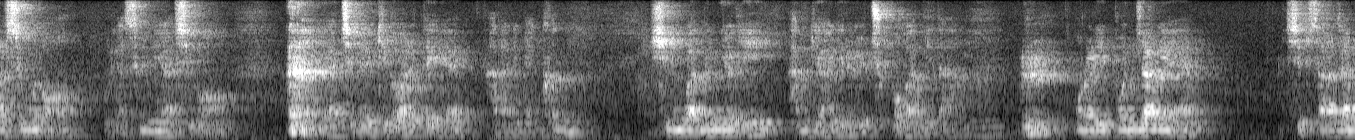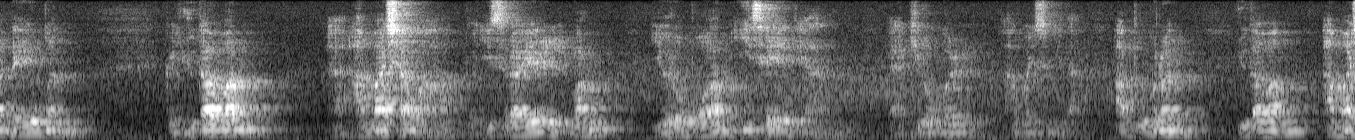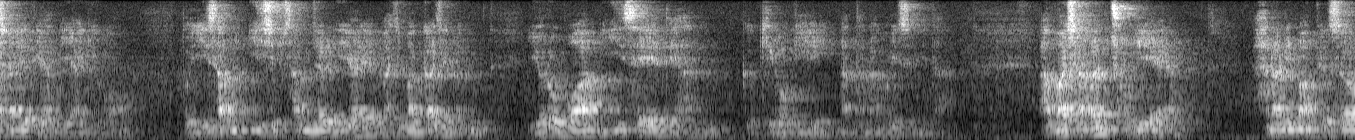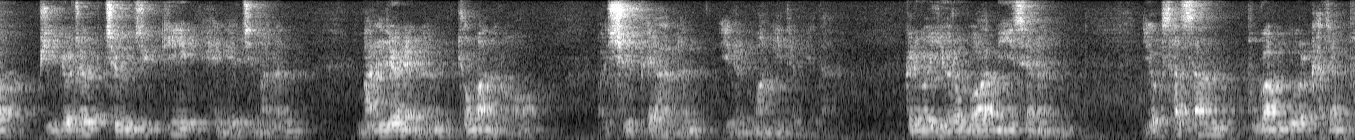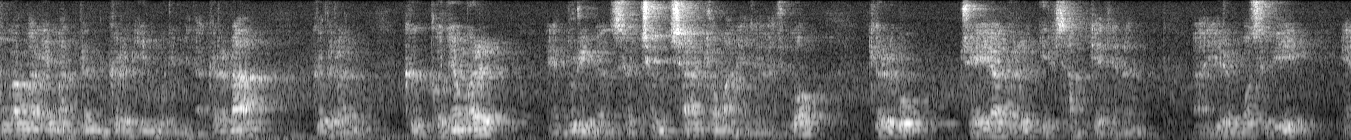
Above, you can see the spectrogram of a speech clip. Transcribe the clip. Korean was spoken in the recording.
말씀으로 우리가 승리하시고 이 아침에 기도할 때에 하나님의 큰 힘과 능력이 함께하기를 축복합니다. 오늘 이 본장의 14장 내용은 그 유다 왕 아마샤와 또 이스라엘 왕 여로보암 2세에 대한 기록을 하고 있습니다. 앞부분은 유다 왕 아마샤에 대한 이야기고 또 23, 23절 이하의 마지막까지는 여로보암 2세에 대한 그 기록이 나타나고 있습니다. 아마샤는 초기에 하나님 앞에서 비교적 정직히 행했지만은 말년에는 교만으로 실패하는 이런 왕이 됩니다. 그리고 여로보암 2세는 역사상 북왕국을 가장 부강하게 만든 그런 인물입니다. 그러나 그들은 그 번영을 누리면서 점차 교만해져가지고 결국 죄악을 일삼게 되는 이런 모습이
